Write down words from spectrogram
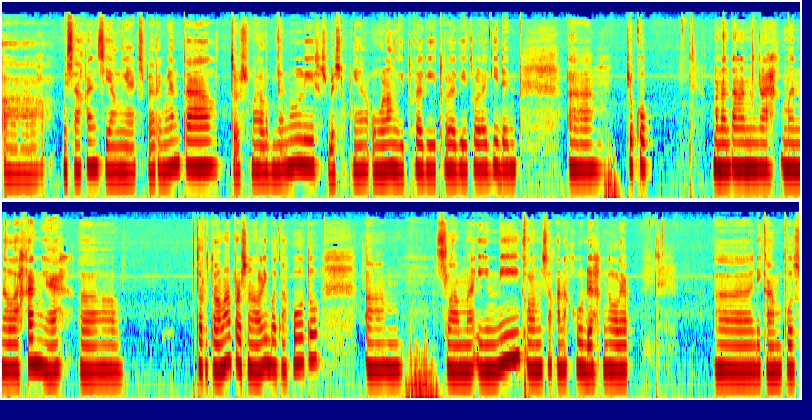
uh, misalkan siangnya eksperimental terus malamnya nulis terus besoknya ulang gitu lagi itu lagi itu lagi dan uh, cukup menantang dan menelahkan ya uh, terutama personally buat aku tuh um, selama ini kalau misalkan aku udah nge-lab uh, di kampus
